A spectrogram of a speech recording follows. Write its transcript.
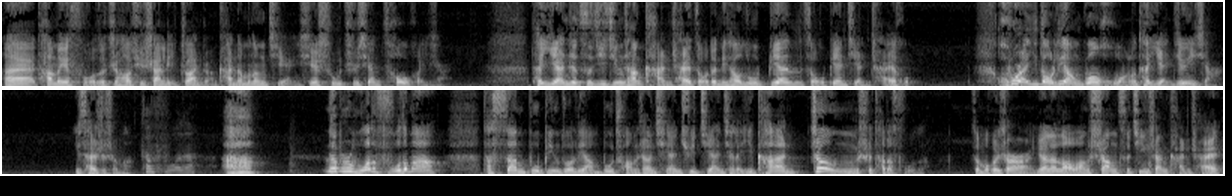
哎，他没斧子，只好去山里转转，看能不能捡些树枝先凑合一下。他沿着自己经常砍柴走的那条路，边走边捡柴火。忽然一道亮光晃了他眼睛一下，你猜是什么他斧子。啊？那不是我的斧子吗？他三步并作两步闯上前去，捡起来一看，正是他的斧子。怎么回事啊？原来老王上次进山砍柴，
